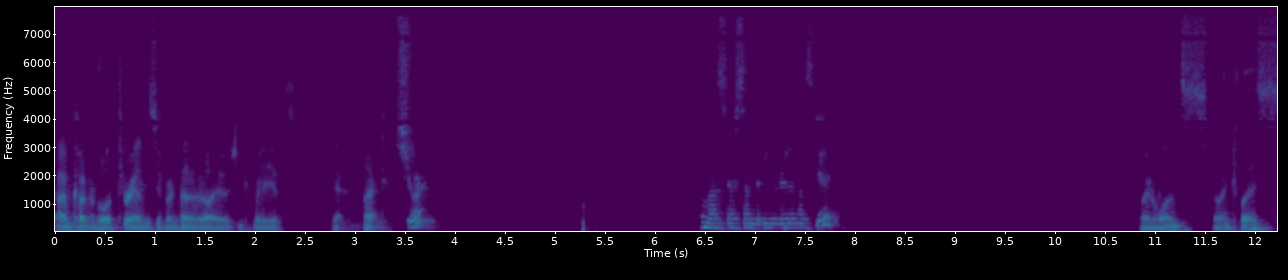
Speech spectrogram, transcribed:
I'm comfortable with three on the superintendent evaluation committee. It's- Yeah, all right, Sure. Unless there's somebody who really wants to do it. going once, going twice.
